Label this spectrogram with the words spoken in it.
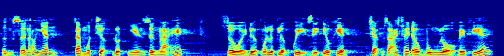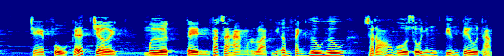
ưng sơ lão nhân tầm một trượng đột nhiên dừng lại hết, rồi được một lực lượng quỷ dị điều khiển, chậm rãi xoay đầu bùng lộ về phía che phủ cái đất trời. Mưa tên phát ra hàng loạt những âm thanh hưu hưu, sau đó vô số những tiếng kêu thảm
